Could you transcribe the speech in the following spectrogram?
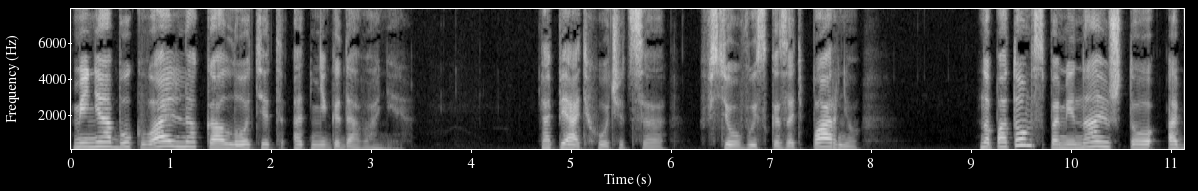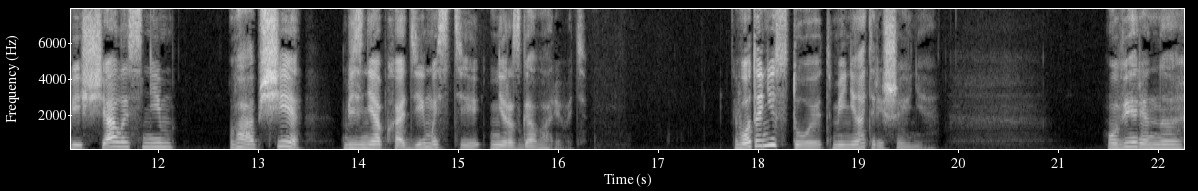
меня буквально колотит от негодования. Опять хочется все высказать парню, но потом вспоминаю, что обещала с ним вообще без необходимости не разговаривать. Вот и не стоит менять решение. Уверена,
